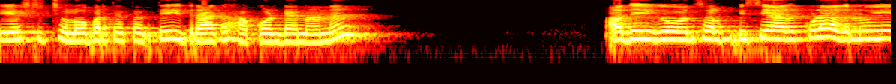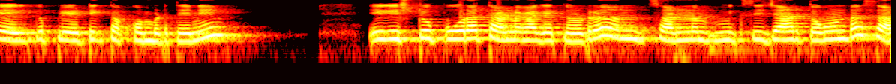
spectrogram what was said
ಟೇಸ್ಟ್ ಚಲೋ ಬರ್ತೈತಂತೆ ಇದ್ರಾಗ ಹಾಕೊಂಡೆ ನಾನು. ಅದು ಈಗ ಒಂದು ಸ್ವಲ್ಪ ಬಿಸಿ ಆದ ಕೂಡ ಅದನ್ನು ಈಗ ಪ್ಲೇಟಿಗೆ ತಗೊಂಡ್ಬಿಡ್ತೀನಿ ಈಗ ಇಷ್ಟು ಪೂರ ತಣ್ಣಗಾಗೈತೆ ನೋಡ್ರಿ. ಒಂದು ಸಣ್ಣ ಮಿಕ್ಸಿ ಜಾರ್ ತೊಗೊಂಡು ಸ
